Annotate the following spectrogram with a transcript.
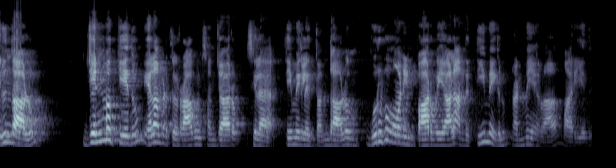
இருந்தாலும் ஜென்ம கேதும் ஏழாம் இடத்தில் ராகுன் சஞ்சாரம் சில தீமைகளை தந்தாலும் குரு பகவானின் பார்வையால் அந்த தீமைகளும் நன்மைகளாக மாறியது.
